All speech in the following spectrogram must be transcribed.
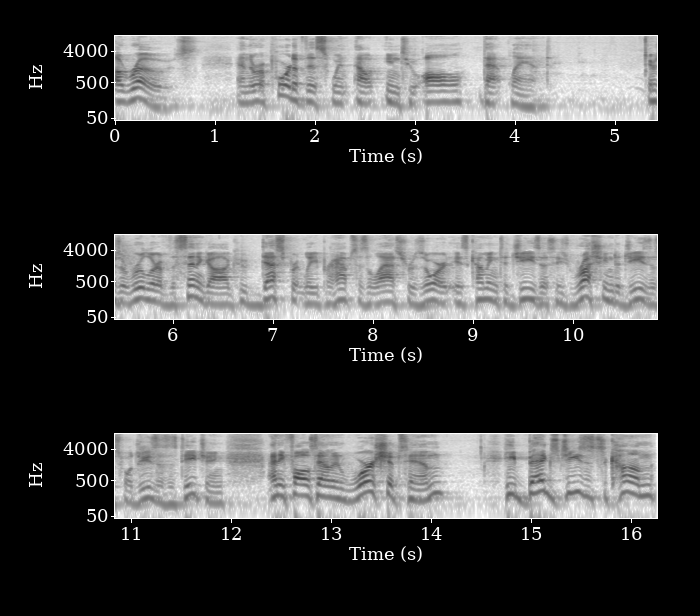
arose. And the report of this went out into all that land there's a ruler of the synagogue who desperately, perhaps as a last resort, is coming to Jesus. He's rushing to Jesus while Jesus is teaching, and he falls down and worships him. He begs Jesus to come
